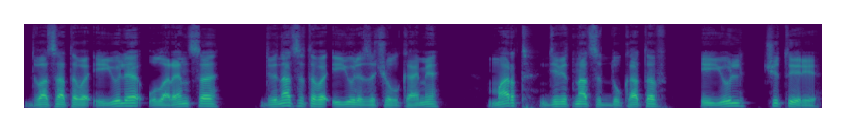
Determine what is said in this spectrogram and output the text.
20 июля у Лоренцо, 12 июля за чулками, март 19 дукатов, июль 4.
